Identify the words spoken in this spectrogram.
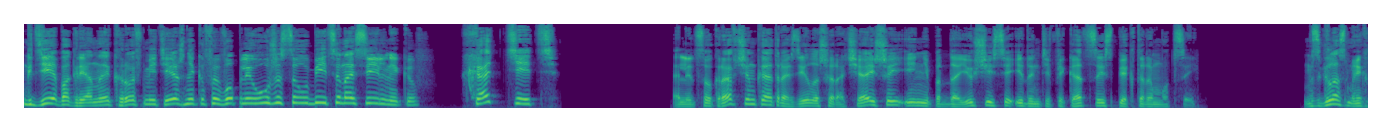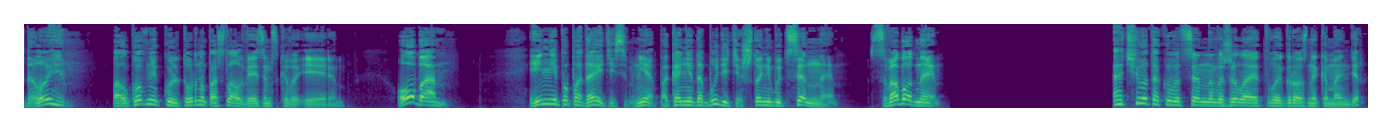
Где багряная кровь мятежников и вопли ужаса убийцы-насильников? Хотеть. Лицо Кравченко отразило широчайший и не поддающийся идентификации спектр эмоций. «С глаз моих долой!» Полковник культурно послал Вяземского и Эрин. «Оба! и не попадайтесь мне, пока не добудете что-нибудь ценное. Свободны!» «А чего такого ценного желает твой грозный командир?»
